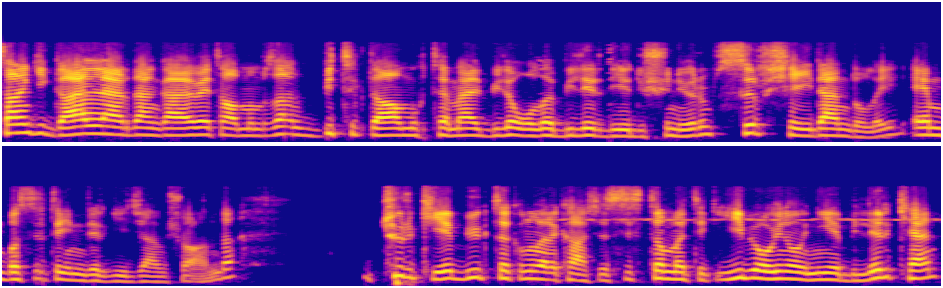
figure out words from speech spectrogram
sanki Galler'den galibiyet almamızdan bir tık daha muhtemel bile olabilir diye düşünüyorum. Sırf şeyden dolayı en basite indirgeyeceğim şu anda. Türkiye büyük takımlara karşı sistematik iyi bir oyun oynayabilirken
